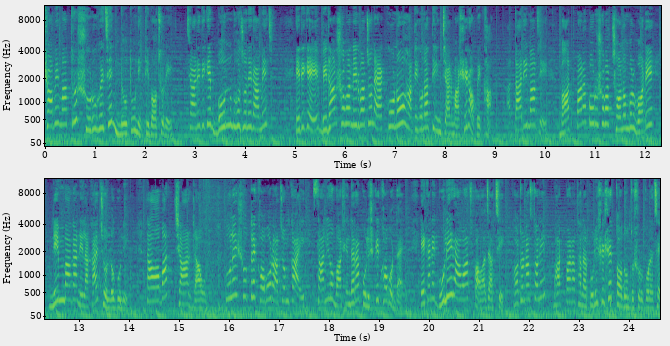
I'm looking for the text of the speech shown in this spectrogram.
সবে মাত্র শুরু হয়েছে নতুন একটি বছরে। চারিদিকে বনভোজনের আমেজ এদিকে বিধানসভা নির্বাচন এখনও হাতে গোনা তিন চার মাসের অপেক্ষা। আর তারই মাঝে ভাতপাড়া পৌরসভার ছ নম্বর ওয়ার্ডে নিমবাগান এলাকায় চলল গুলি। তাও আবার চার রাউন্ড। পুলিশ সূত্রে খবর আচমকাই স্থানীয় বাসিন্দারা পুলিশকে খবর দেয়। এখানে গুলির আওয়াজ পাওয়া যাচ্ছে। ঘটনাস্থলে ভাটপাড়া থানার পুলিশ এসে তদন্ত শুরু করেছে।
